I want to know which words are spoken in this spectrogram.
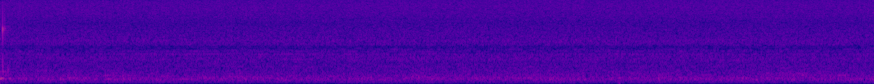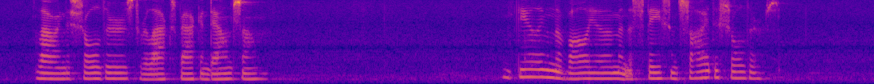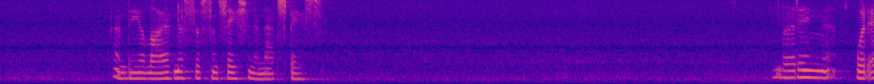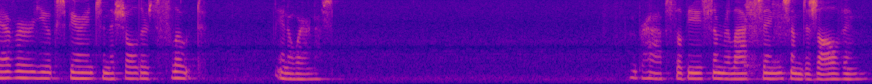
Allowing the shoulders to relax back and down some. Feeling the volume and the space inside the shoulders. And the aliveness of sensation in that space. Letting whatever you experience in the shoulders float in awareness. Perhaps there'll be some relaxing, some dissolving.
